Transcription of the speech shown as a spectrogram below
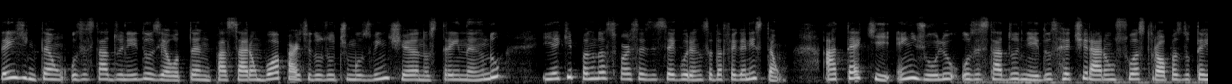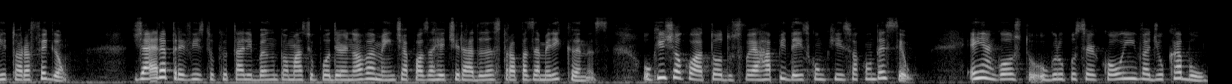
Desde então, os Estados Unidos e a OTAN passaram boa parte dos últimos 20 anos treinando e equipando as forças de segurança do Afeganistão, até que, em julho, os Estados Unidos retiraram suas tropas do território afegão. Já era previsto que o Talibã tomasse o poder novamente após a retirada das tropas americanas. O que chocou a todos foi a rapidez com que isso aconteceu. Em agosto, o grupo cercou e invadiu Cabul,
